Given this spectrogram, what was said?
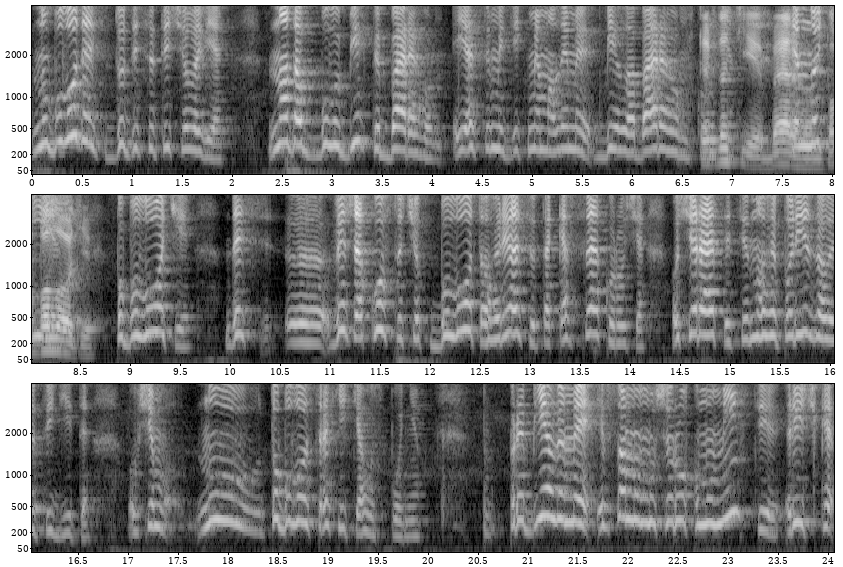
ну було десь до 10 чоловік. Треба було бігти берегом. І я з цими дітьми малими бігла берегом. В темноті, берегом, по темноті. болоті. по болоті, десь е, вище косточок, болото, грязю, таке все, коротше, очеретиці, ноги порізали ті діти. В общем, ну, то було страхіття Господнє. Прибігли ми і в самому широкому місті річки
